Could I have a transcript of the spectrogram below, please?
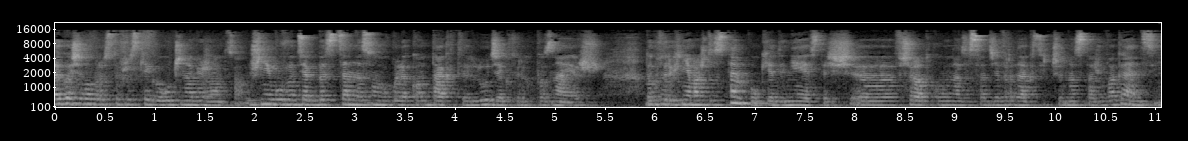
Tego się po prostu wszystkiego uczy na bieżąco. Już nie mówiąc, jak bezcenne są w ogóle kontakty, ludzie, których poznajesz, do Mhm. których nie masz dostępu, kiedy nie jesteś e, w środku na zasadzie w redakcji czy na stażu w agencji.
